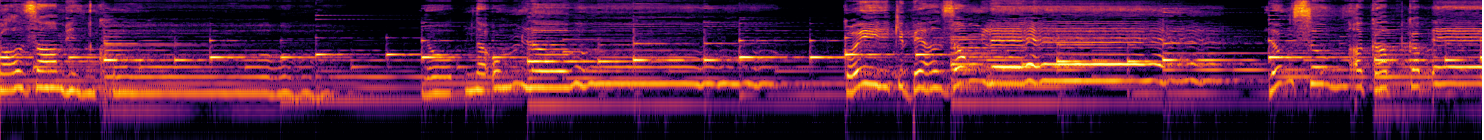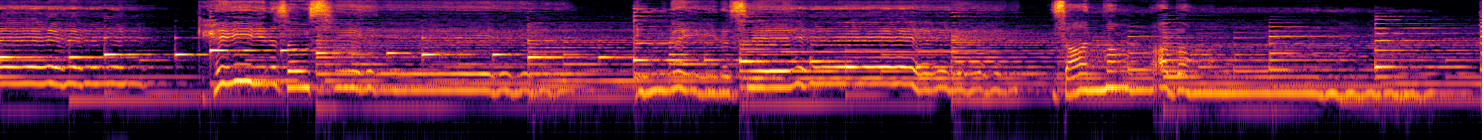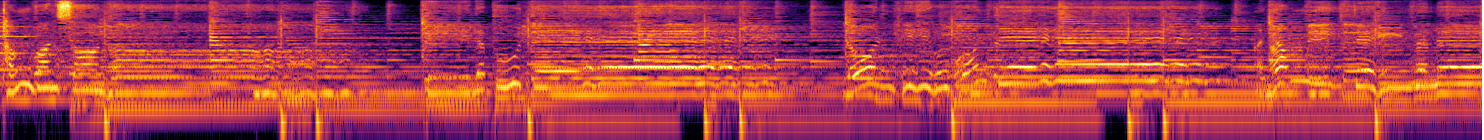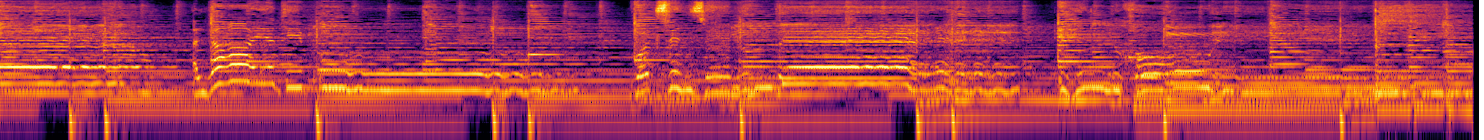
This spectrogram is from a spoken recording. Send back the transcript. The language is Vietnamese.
có gió miền khô lộp na um lâu coi cái bèo rong lê lung sung ở cặp cặp ê cái hay nó dâu xê in ngay nó dê gian mong ở bằng thăng văn sa nga bila pute lon hi hul konte anam mi te hingale alaya di pu wat zin zelinte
